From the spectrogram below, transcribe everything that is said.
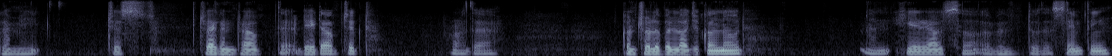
let me just drag and drop the data object for the controllable logical node and here also I will do the same thing.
